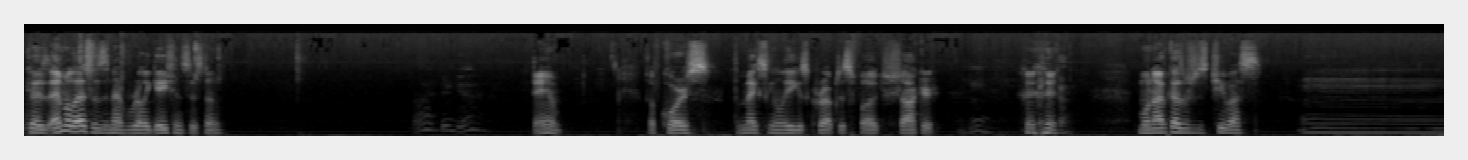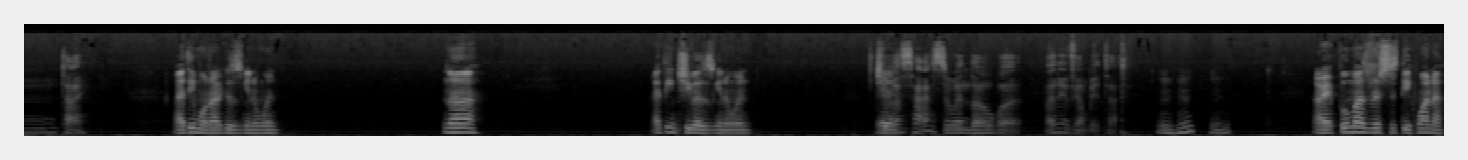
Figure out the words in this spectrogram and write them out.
because MLS doesn't have a relegation system. I think yeah. Damn. Of course, the Mexican league is corrupt as fuck. Shocker. Mm-hmm. Benfica. Monarcas versus Chivas. mm, tie. I think Monarcas is gonna win. Nah. I think Chivas is gonna win. Yeah. Chivas has to win though, but I think it's gonna be a tie. Mm-hmm. hmm All right, Pumas versus Tijuana.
